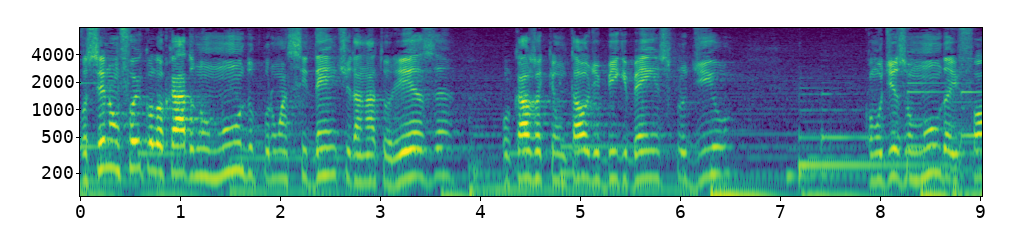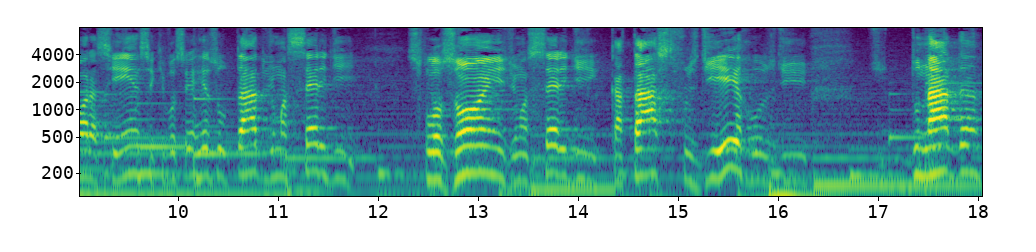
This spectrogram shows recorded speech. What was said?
Você não foi colocado no mundo por um acidente da natureza, por causa que um tal de Big Bang explodiu. Como diz o mundo aí fora, a ciência, que você é resultado de uma série de explosões, de uma série de catástrofes, de erros, de, de do nada,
